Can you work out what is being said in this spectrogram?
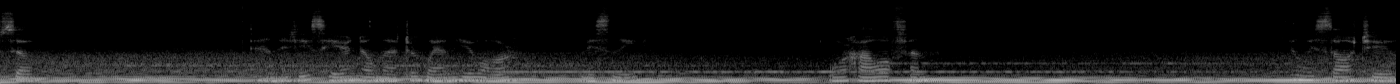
so. Energy is here no matter when you are listening or how often. And we start to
